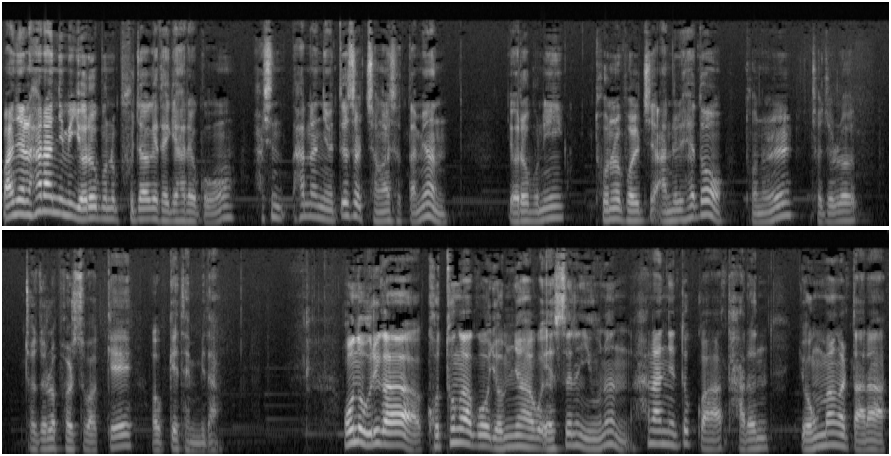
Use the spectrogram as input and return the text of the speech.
만일 하나님이 여러분을 부자게 되게 하려고 하신 하나님의 뜻을 정하셨다면 여러분이 돈을 벌지 않으려 해도 돈을 저절로 저절로 벌 수밖에 없게 됩니다. 오늘 우리가 고통하고 염려하고 애쓰는 이유는 하나님 뜻과 다른 욕망을 따라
